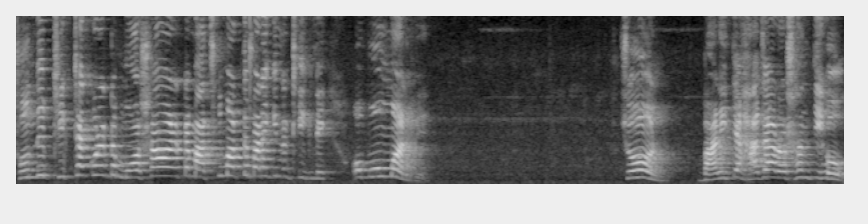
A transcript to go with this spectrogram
সন্দীপ ঠিকঠাক করে একটা মশা আর একটা মাছি মারতে পারে কিনা ঠিক নেই, ও বউ মারবে। শোন, বাড়িতে হাজার অশান্তি হোক,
